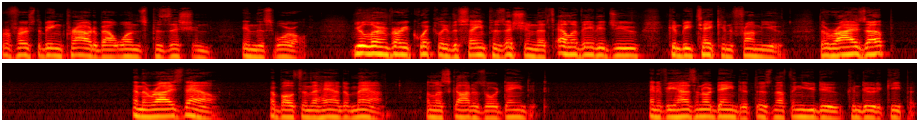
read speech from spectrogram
refers to being proud about one's position in this world you'll learn very quickly the same position that's elevated you can be taken from you. The rise up and the rise down are both in the hand of man, unless God has ordained it. And if He hasn't ordained it, there's nothing you do can do to keep it.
